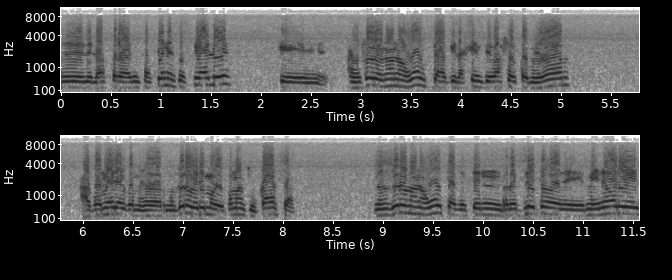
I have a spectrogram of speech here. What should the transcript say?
de, de las organizaciones sociales que a nosotros no nos gusta que la gente vaya al comedor, a comer al comedor. Nosotros queremos que coman su casa. Nosotros no nos gusta que estén repletos de menores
